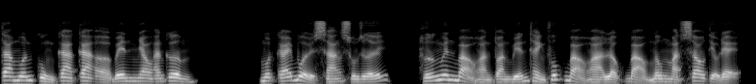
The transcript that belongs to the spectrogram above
ta muốn cùng ca ca ở bên nhau ăn cơm. Một cái buổi sáng xuống dưới, hứa nguyên bảo hoàn toàn biến thành phúc bảo hòa lộc bảo mông mặt sau tiểu đệ.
